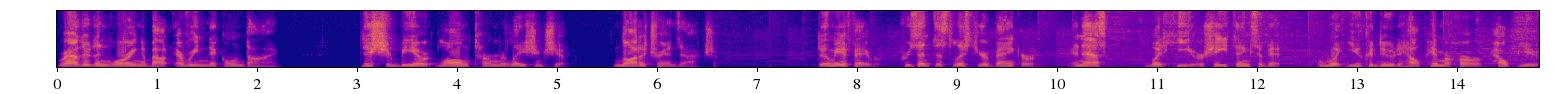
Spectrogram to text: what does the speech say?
rather than worrying about every nickel and dime. This should be a long term relationship, not a transaction. Do me a favor, present this list to your banker and ask what he or she thinks of it and what you could do to help him or her help you.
